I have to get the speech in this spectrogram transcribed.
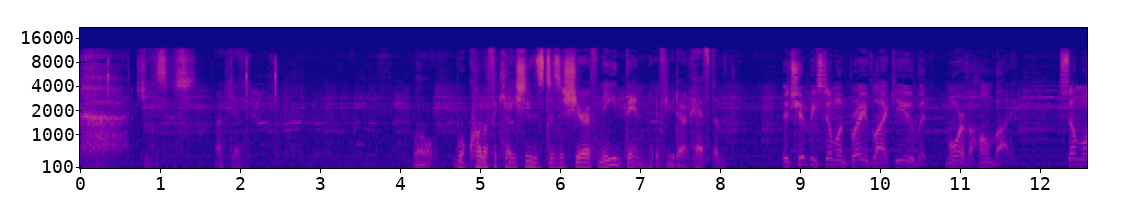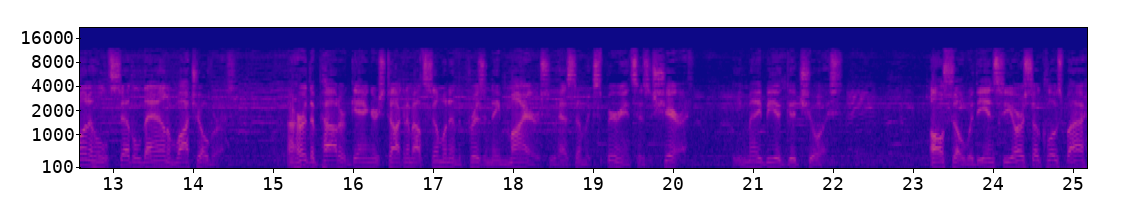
Jesus. Okay. Well, what qualifications does a sheriff need then, if you don't have them? It should be someone brave like you, but more of a homebody. Someone who'll settle down and watch over us. I heard the powder gangers talking about someone in the prison named Meyers who has some experience as a sheriff. He may be a good choice. Also, with the NCR so close by,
